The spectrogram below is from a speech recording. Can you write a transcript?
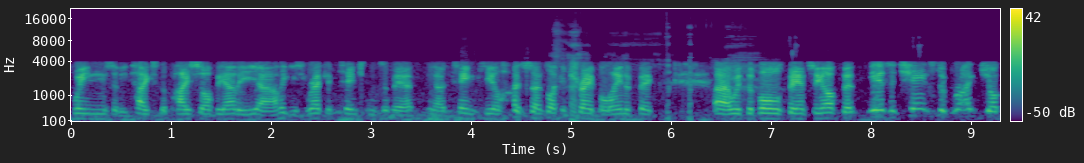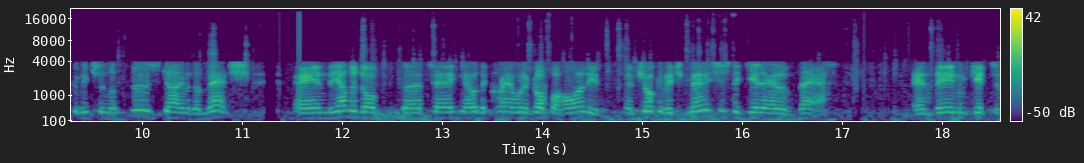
swings, and he takes the pace off. He only, uh, I think his racket tension's about you know 10 kilos, so it's like a trampoline effect uh, with the balls bouncing off. But he has a chance to break Djokovic in the first game of the match, and the underdog uh, tag, you know, the crowd would have got behind him, and Djokovic manages to get out of that, and then get to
